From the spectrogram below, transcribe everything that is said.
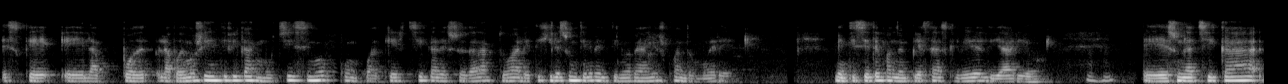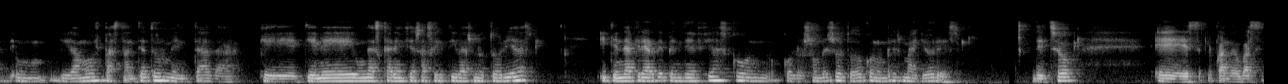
es que eh, la, podemos identificar muchísimo con cualquier chica de su edad actual. Eti Gilesun tiene 29 años cuando muere, 27 cuando empieza a escribir el diario. es una chica, digamos, bastante atormentada, que tiene unas carencias afectivas notorias y tiende a crear dependencias con, con los hombres, sobre todo con hombres mayores. De hecho, cuando vas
